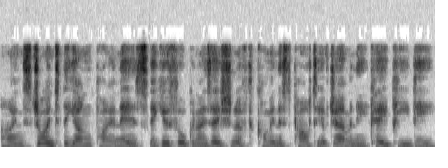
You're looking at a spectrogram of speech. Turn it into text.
Heinz joined the Young Pioneers, the youth organization of the Communist Party of Germany, KPD.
